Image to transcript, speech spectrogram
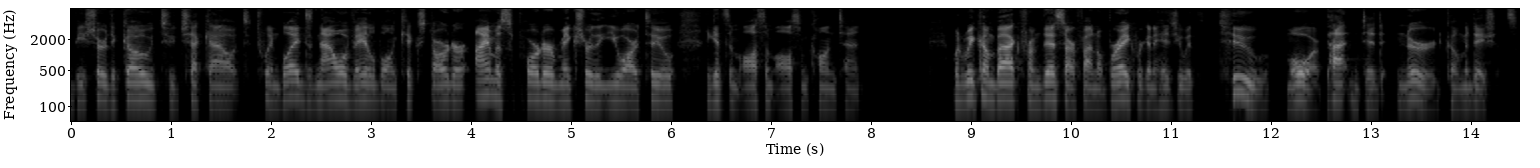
Be sure to go to check out Twin Blades, now available on Kickstarter. I'm a supporter. Make sure that you are too, and get some awesome, awesome content. When we come back from this, our final break, we're going to hit you with two more patented nerd commendations.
